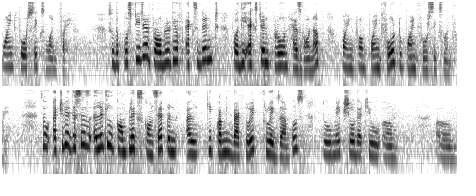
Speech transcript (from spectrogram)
0.4615. So, the posterior probability of accident for the accident prone has gone up point from 0.4 to 0.4615. So, actually this is a little complex concept and I will keep coming back to it through examples to make sure that you um, um,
